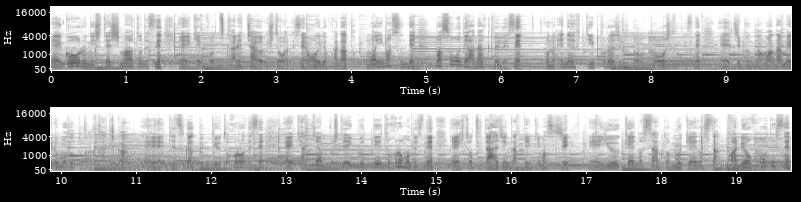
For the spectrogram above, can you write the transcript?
えー、ゴールにしてしまうとですね、えー、結構疲れちゃう人がですね、多いのかなと思いますんで、まあそうではなくてですね、この NFT プロジェクトを通してですね、えー、自分が学べるものとか価値観、えー、哲学っていうところをですね、えー、キャッチアップしていくっていうところもですね、えー、一つ大事になっていきますし、えー、有形の資産と無形の資産、まあ両方ですね、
